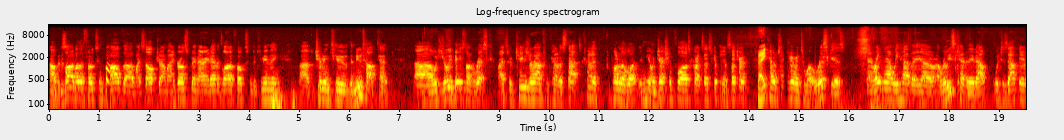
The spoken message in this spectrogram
Uh, but there's a lot of other folks involved. Uh, myself, Jeremiah Grossman, Arian Evans, a lot of folks from the community uh, contributing to the new top ten, uh, which is really based on risk, right? So we've changed around from kind of a stats kind of component of what you know injection flaws, cross-site scripting, etc. Right. Kind of changed over to what risk is. And right now we have a, uh, a release candidate out, which is out there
